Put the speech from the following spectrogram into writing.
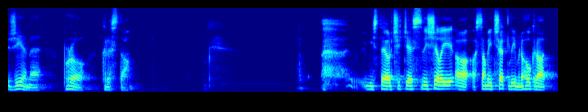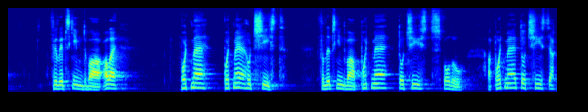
žijeme pro Krista. Vy jste určitě slyšeli a, a sami četli mnohokrát Filipským 2, ale pojďme, pojďme ho číst. Filipským 2, pojďme to číst spolu. A pojďme to číst, jak,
